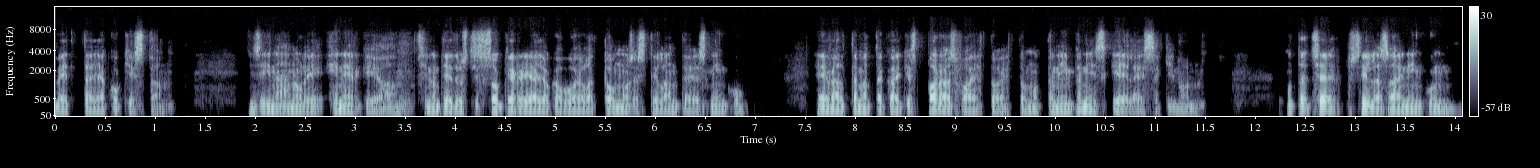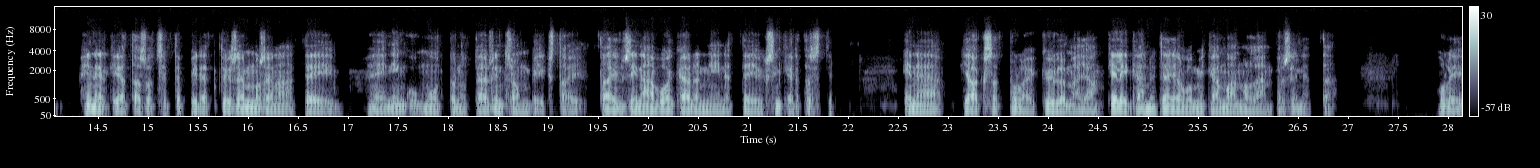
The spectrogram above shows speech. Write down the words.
vettä ja kokista, niin siinähän oli energiaa. Siinä on tietysti sokeria, joka voi olla tuommoisessa tilanteessa niin kuin, ei välttämättä kaikista paras vaihtoehto, mutta niinpä niissä keeleissäkin on. Mutta se, sillä sai niin kuin energiatasot sitten pidettyä semmoisena, että ei ei niin kuin muuttunut täysin zombiksi, tai, tai siinähän voi käydä niin, että ei yksinkertaisesti enää jaksa, tulee kylmä, ja kelikään nyt ei ollut mikään maailman lämpöisin, että oli,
